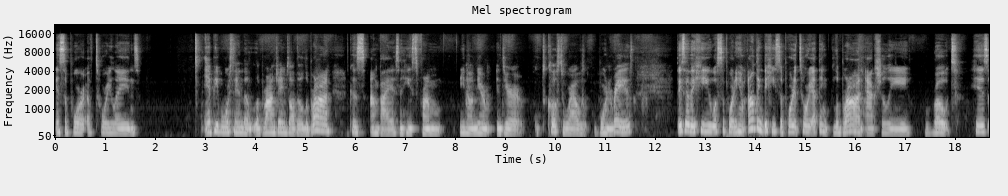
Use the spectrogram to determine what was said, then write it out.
in support of Tory Lanez and people were saying that LeBron James, although LeBron, because I'm biased and he's from, you know, near and near close to where I was born and raised, they said that he was supporting him. I don't think that he supported Tory. I think LeBron actually wrote his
